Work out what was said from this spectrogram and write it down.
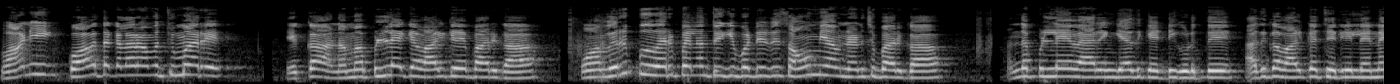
வாணி கோவத்தை கலராம சும்மாரு எக்கா நம்ம பிள்ளைக்கு வாழ்க்கையை பாருக்கா. உன் வெறுப்பு வெறுப்பெல்லாம் தூக்கி போட்டுட்டு சௌமியாவை நினைச்சு பாருக்கா. அந்த பிள்ளைய வேற எங்கேயாவது கெட்டி கொடுத்து அதுக்கு வாழ்க்கை சரியில்லைன்னா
